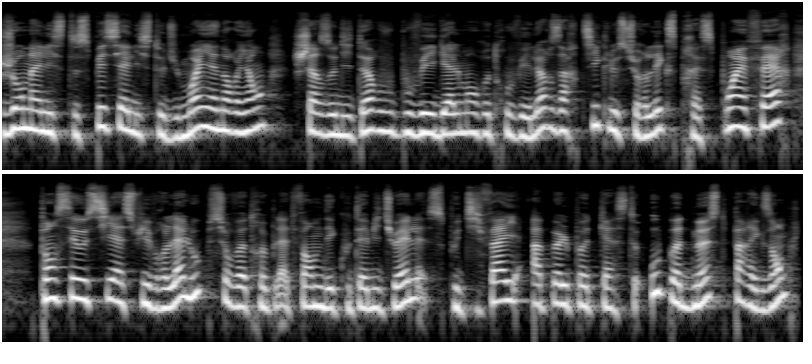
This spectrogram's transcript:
journaliste spécialiste du Moyen-Orient. Chers auditeurs, vous pouvez également retrouver leurs articles sur l'express.fr. Pensez aussi à suivre La Loupe sur votre plateforme d'écoute habituelle, Spotify, Apple Podcast ou Podmust par exemple.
